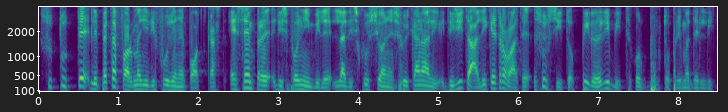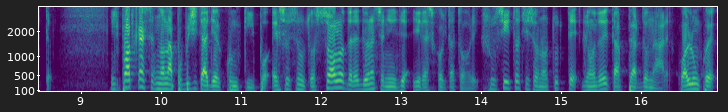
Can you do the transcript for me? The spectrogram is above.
su tutte le piattaforme di diffusione podcast. È sempre disponibile la discussione sui canali digitali che trovate sul sito pillole di bit col punto prima dell'it. Il podcast non ha pubblicità di alcun tipo, è sostenuto solo dalle donazioni degli ascoltatori. Sul sito ci sono tutte le modalità per donare. Qualunque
